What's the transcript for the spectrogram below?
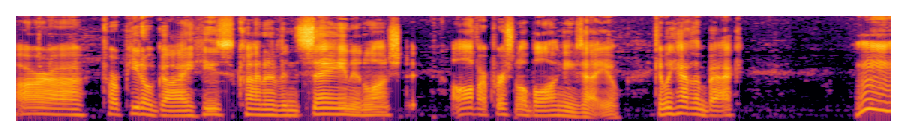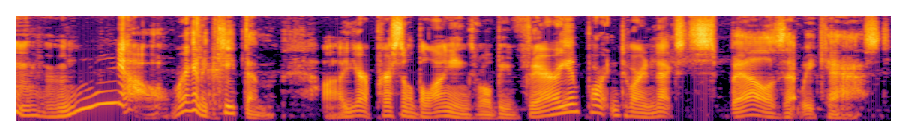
our uh, torpedo guy, he's kind of insane and launched all of our personal belongings at you. Can we have them back? Hmm, no, we're going to keep them. Uh, your personal belongings will be very important to our next spells that we cast.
